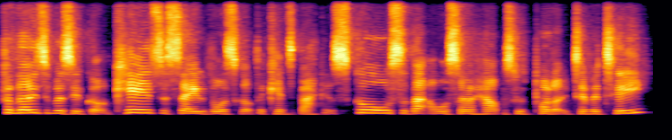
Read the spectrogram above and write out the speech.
For those of us who've got kids I say we've also got the kids back at school so that also helps with productivity.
